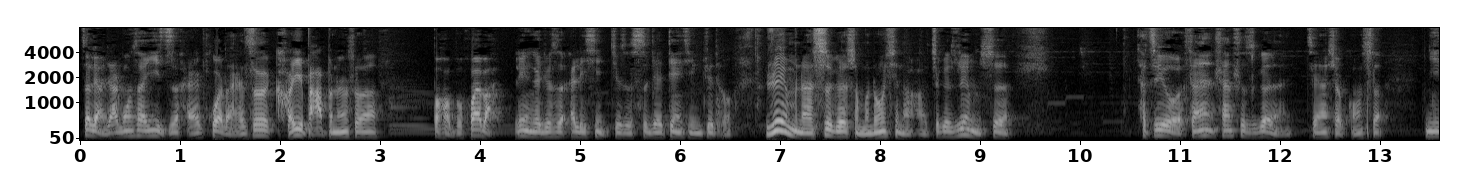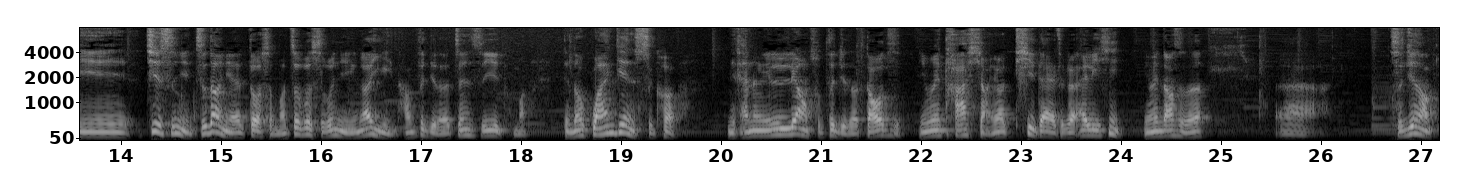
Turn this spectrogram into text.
这两家公司一直还过得还是可以吧，不能说不好不坏吧。另一个就是爱立信，就是世界电信巨头。RIM 呢是个什么东西呢？啊，这个 RIM 是它只有三三四十个人这样小公司。你即使你知道你要做什么，这个时候你应该隐藏自己的真实意图嘛。等到关键时刻，你才能亮出自己的刀子，因为他想要替代这个爱立信，因为当时。呃，实际上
